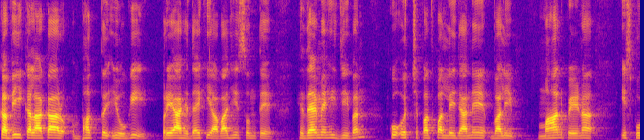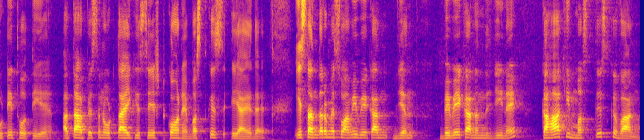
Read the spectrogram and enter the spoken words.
कवि, कलाकार, भक्त, योगी, प्रिया हृदय की आवाज़ ही सुनते हैं। हृदय में ही जीवन को उच्च पथ पर ले जाने वाली महान प्रेरणा स्फुटित होती है। अतः प्रश्न उठता है कि श्रेष्ठ कौन है? मस्तिष्क या हृदय? इस संदर्भ में स्वामी विवेकानंद विवेकानंद जी ने कहा कि मस्तिष्कवान,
